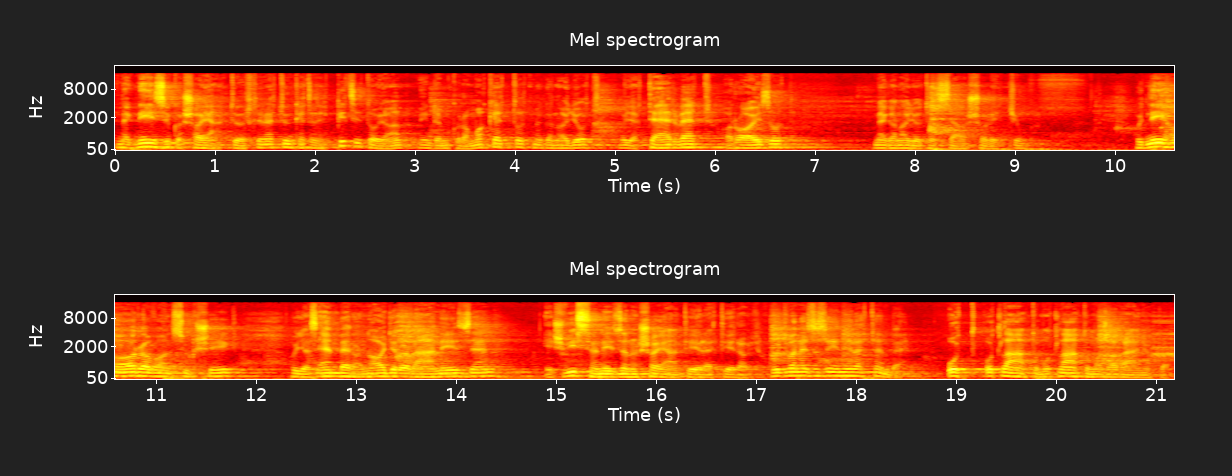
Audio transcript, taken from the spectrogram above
meg nézzük a saját történetünket, ez egy picit olyan, mint amikor a makettot, meg a nagyot, vagy a tervet, a rajzot, meg a nagyot összehasonlítjuk. Hogy néha arra van szükség, hogy az ember a nagyra ránézzen, és visszanézzen a saját életére, hogy hogy van ez az én életemben? Ott, ott látom, ott látom az arányokat.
